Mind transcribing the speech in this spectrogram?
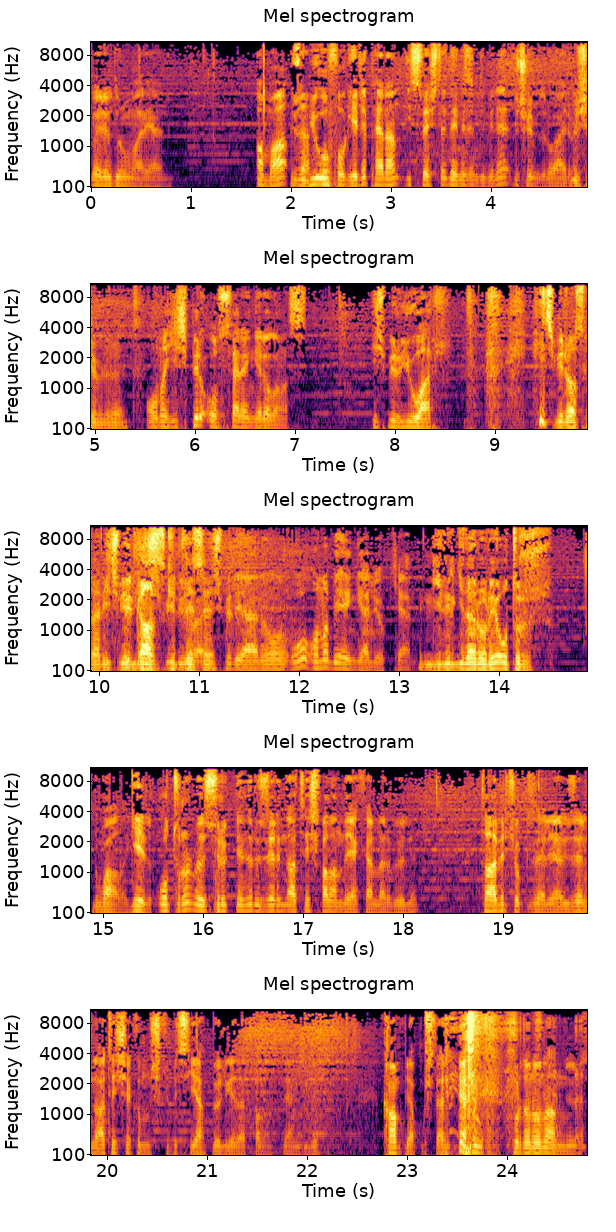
Böyle bir durum var yani. Ama Güzel. bir UFO gelip her an İsveç'te denizin dibine düşebilir o ayrı. şey. Düşebilir evet. Ona hiçbir osfer engel olamaz. Hiçbir yuvar, Hiçbir osfer, hiçbir, gaz hiçbir kütlesi. yuvar, hiçbir yani o, o ona bir engel yok yani. Gelir gider oraya oturur. Vallahi gelir oturur böyle sürüklenir üzerinde ateş falan da yakarlar böyle. Tabir çok güzel ya. Üzerinde ateş yakılmış gibi siyah bölgeler falan filan gibi. Kamp yapmışlar yani. Buradan onu anlıyoruz.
